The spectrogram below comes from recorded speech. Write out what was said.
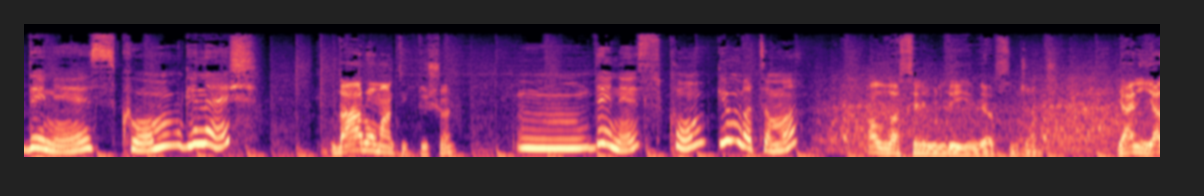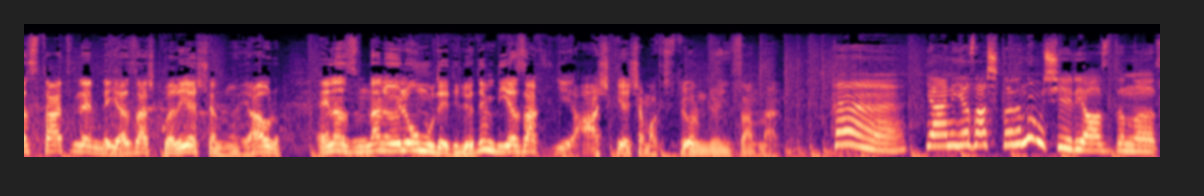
Deniz, kum, güneş. Daha romantik düşün. Hmm, deniz, kum, gün batımı. Allah seni bildiği gibi yapsın Cancu. Yani yaz tatillerinde yaz aşkları yaşanıyor yavrum. En azından öyle umut ediliyor değil mi? Bir yaz aşkı yaşamak istiyorum diyor insanlar. He, yani yaz aşklarına mı şiir yazdınız?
